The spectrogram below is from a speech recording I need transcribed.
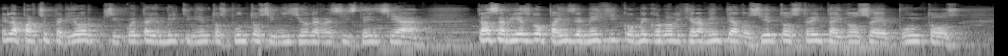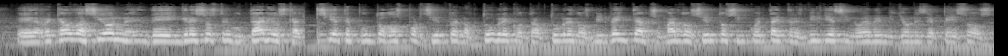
En la parte superior, 51.500 puntos, inicio de resistencia. Tasa riesgo país de México mejoró ligeramente a 232 eh, puntos. Eh, recaudación de ingresos tributarios cayó 7.2% en octubre contra octubre 2020 al sumar 253.019 millones de pesos.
